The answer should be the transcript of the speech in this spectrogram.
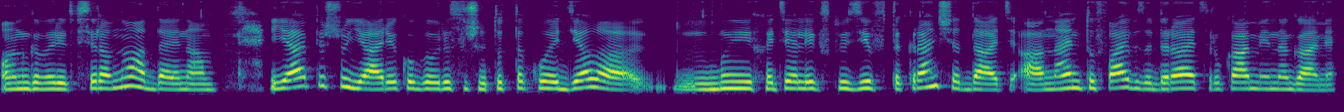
Он говорит, все равно отдай нам. Я пишу Ярику, говорю, слушай, тут такое дело, мы хотели эксклюзив в TechCrunch отдать, а 9 to 5 забирает с руками и ногами.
